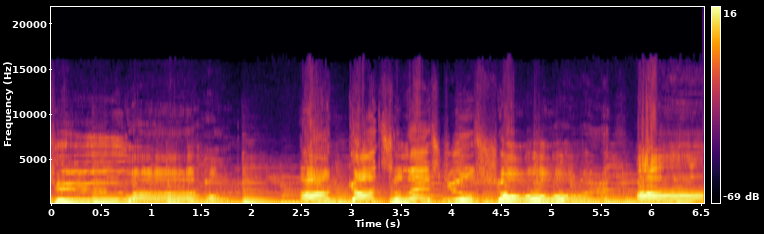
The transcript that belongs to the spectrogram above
to a home on God's celestial shore. I'll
